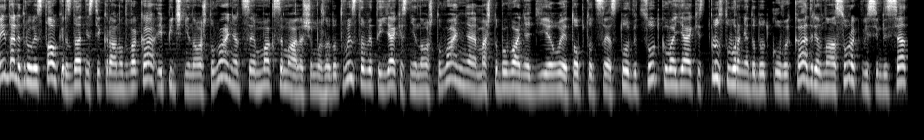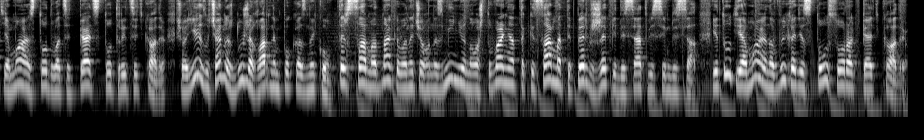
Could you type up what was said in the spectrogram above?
Ну і далі другий сталкер, здатність екрану 2К, епічні налаштування, це максимально, що можна тут виставити, якісні налаштування, масштабування DLA, тобто це 100% якість, плюс створення додаткових кадрів на 40-80 я маю 125-130 кадрів, що є, звичайно ж, дуже гарним показником. Те ж саме, однаково, нічого не змінюю, налаштування таке саме, тепер вже 50-80. І тут я маю на виході 145 кадрів,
